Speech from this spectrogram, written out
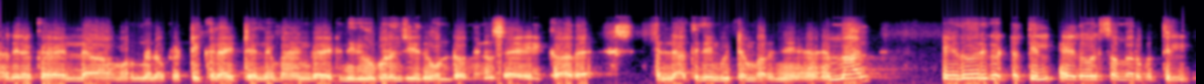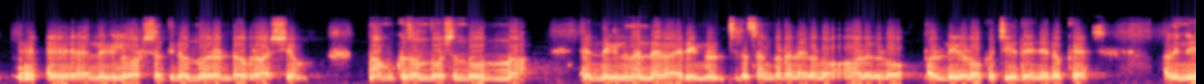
അതിനൊക്കെ എല്ലാം അങ്ങനെ ക്രിട്ടിക്കലായിട്ട് അല്ലെങ്കിൽ ഭയങ്കരമായിട്ട് നിരൂപണം ചെയ്തുകൊണ്ട് ഒന്നിനും സഹകരിക്കാതെ എല്ലാത്തിനെയും കുറ്റം പറഞ്ഞ്. എന്നാൽ ഏതോ ഒരു ഘട്ടത്തിൽ ഏതോ ഒരു സന്ദർഭത്തിൽ അല്ലെങ്കിൽ വർഷത്തിൽ ഒന്നോ രണ്ടോ പ്രാവശ്യം നമുക്ക് സന്തോഷം തോന്നുന്ന എന്തെങ്കിലും നല്ല കാര്യങ്ങൾ ചില സംഘടനകളോ ആളുകളോ പള്ളികളോ ഒക്കെ ചെയ്തു കഴിഞ്ഞാലൊക്കെ അതിന്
